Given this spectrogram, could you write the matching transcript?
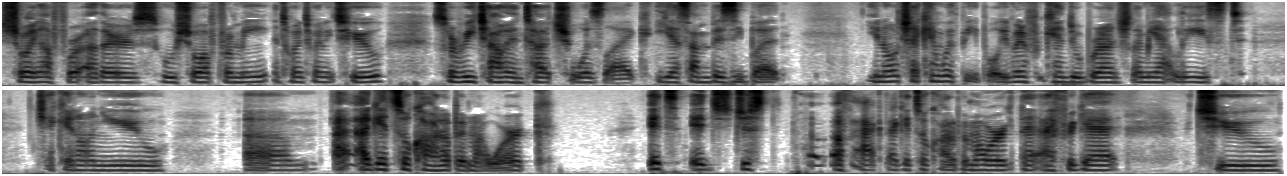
showing up for others who show up for me in 2022. So reach out and touch was like, yes, I'm busy, but you know, check in with people. Even if we can't do brunch, let me at least check in on you. Um, I, I get so caught up in my work. It's it's just a fact. I get so caught up in my work that I forget to,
